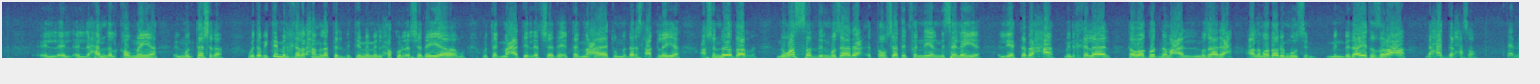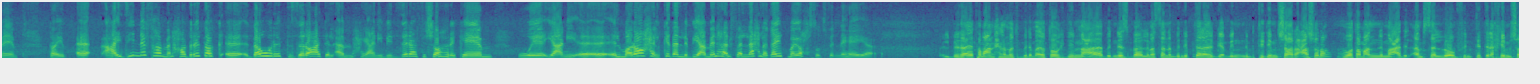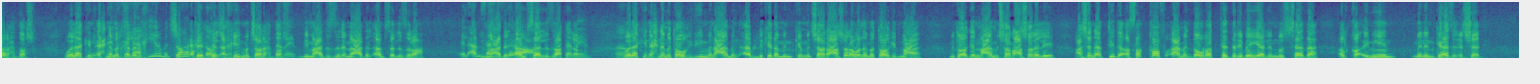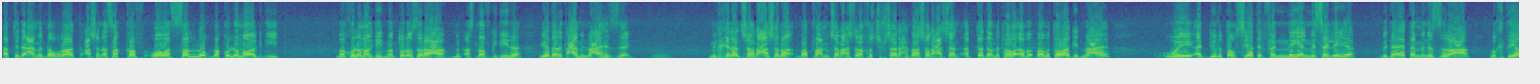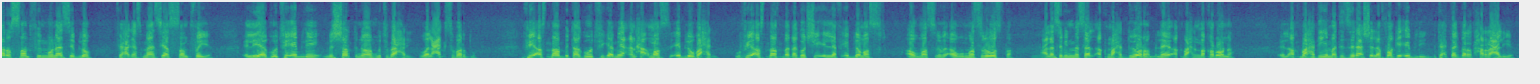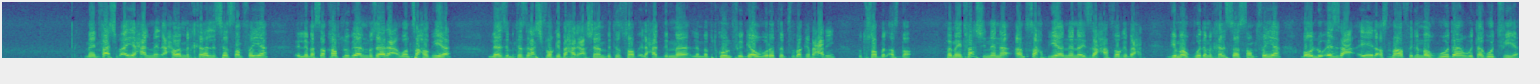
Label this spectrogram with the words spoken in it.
ال- ال- الحملة القومية المنتشرة وده بيتم من خلال حملات اللي بتتم من الحقول الإرشادية والتجمعات الإرشادية التجمعات والمدارس العقلية عشان نقدر نوصل للمزارع التوصيات الفنية المثالية اللي يتبعها من خلال تواجدنا مع المزارع على مدار الموسم من بداية الزراعة لحد الحصاد. تمام. طيب آه عايزين نفهم من حضرتك آه دورة زراعة القمح يعني بيتزرع في شهر كام؟ ويعني آه آه، المراحل كده اللي بيعملها الفلاح لغاية ما يحصد في النهاية. البداية طبعا إحنا بنبقى متواجدين معاه بالنسبة مثلا بنبتدي بنبتدي من شهر 10 هو طبعا الميعاد الأمثل له في التلت الأخير من شهر 11 ولكن إحنا من خلال الأخير من شهر التلت 11 الأخير من شهر 11 تمام. دي ميعاد الزر- الميعاد الأمثل للزراعه الأمثل الميعاد. الأمثل لزراعة القمح آه. ولكن إحنا متواجدين من عام من قبل كده من من شهر 10 وأنا متواجد معاه. متواجد معاه من شهر 10 ليه؟ عشان أبتدي أثقف وأعمل دورات تدريبية للساده القائمين من الجهاز الإرشادي. أبتدي أعمل دورات عشان أثقف وأوصل له له ما هو جديد. ما كل ما جديد من طرق زراعة من أصناف جديدة يقدر يتعامل معاها إزاي. من خلال شهر 10 بطلع من شهر 10 أخش في شهر 11 عشان ابتدى متوا- أبقى متواجد معاه وأدي له التوصيات الفنية المثالية بداية من الزراعة واختيار الصنف المناسب له. في حاجة اسمها سياسة صنفية. اللي يجود في قبلي مش شرط إنه يجود في بحري والعكس برضه. في أصناف بتجود في جميع أنحاء مصر قبلي وبحري. وفي أصناف ما تجودش إلا في قبلي مصر أو مصر أو مصر الوسطى. على سبيل المثال أقماح ال durum اللي هي أقماح المكرونة. الأقماح دي ما تزرعش إلا في وجه إبلي بتحتاج درجة حرارة عالية. ما ينفعش بأي حال من الأحوال من خلال السياسة الصنفية اللي بثقف له بيها المزارع وانصحه بيها لازم ما تزرعش في وجه بحري عشان بتصاب إلى حد ما لما بتكون في جو رطب في وجه بحري بتصاب بالأصداء. فما ينفعش إن أنا أنصح بيها إن أنا يزرعها في وجه بحري. دي موجودة من خلال السياسة الصنفية بقول له ازرع إيه الأصناف اللي موجودة وتجود فيها.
